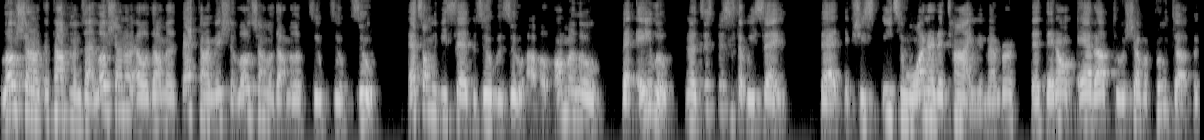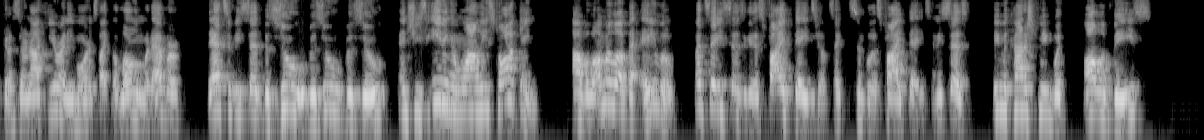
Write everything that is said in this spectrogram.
Lo shana at the top of Memzai. Lo shana el dharma, back to our Mishnah. Lo shana dharma b'zu b'zu b'zu. That's only be said b'zu b'zu. Aval omerlu be'elu. You know, this business that we say that if she eats them one at a time, remember that they don't add up to a shavapruta because they're not here anymore. It's like a loan, whatever. That's if he said bazoo, bazoo, bazoo, and she's eating them while he's talking. Let's say he says there's five dates. Let's take the simple as five dates, And he says, be Makadish me with all of these.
